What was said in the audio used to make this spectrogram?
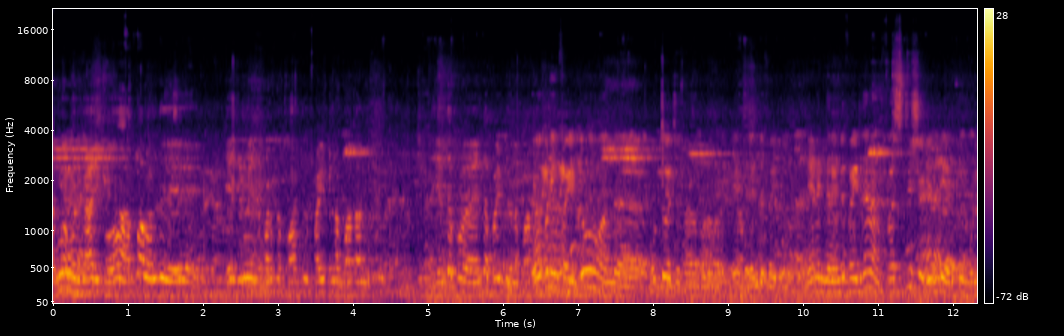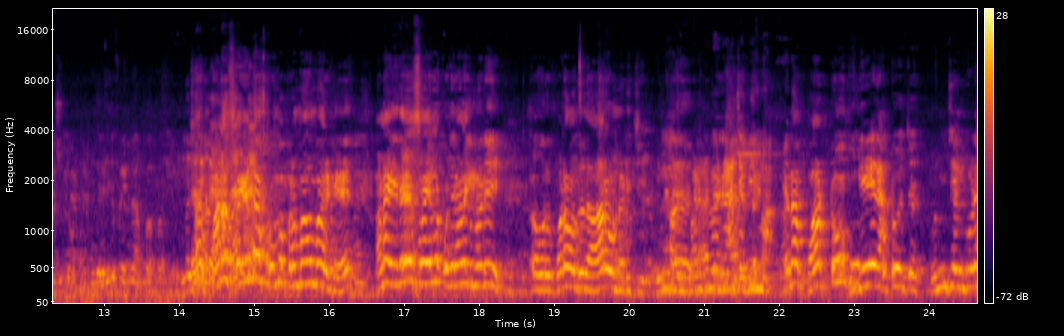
சர்வப்படி இப்போ அப்பா வந்து ஏற்கனவே இந்த படத்தை பார்த்து ஃபைட் எல்லாம் பார்த்தான்னு எந்த எந்த ஃபைட் ஓப்பனிங் ஃபைட்டும் அந்த முட்டு வச்ச சாணம் படம் இருக்கு இந்த ரெண்டு ஃபைட்டும் ஏன்னா இந்த ரெண்டு ஃபைட் தான் நாங்கள் ஃபர்ஸ்ட் ஷெட்யூல் எடுத்து முடிச்சிட்டோம். இந்த ரெண்டு ஃபைட் தான் அப்பா பார்த்தேன் படம் செகண்ட் ஹாஃப் ரொம்ப பிரமாதமா இருக்கு. ஆனா இதே ஸ்டைலில் கொஞ்ச நாளைக்கு முன்னாடி ஒரு படம் வந்தது ஆரவ் நடிச்சு. அது ராஜ பீமா ஏன்னா பாட்டும் கொஞ்சம் கூட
